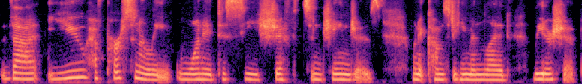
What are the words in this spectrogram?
that you have personally wanted to see shifts and changes when it comes to human led leadership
